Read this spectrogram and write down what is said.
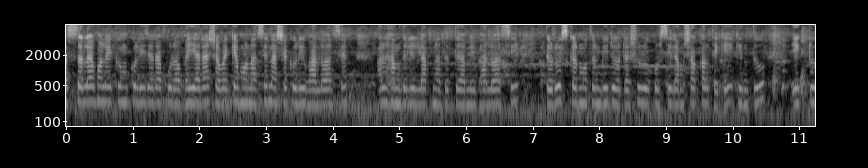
আসসালামু আলাইকুম কলিজারা পুরা ভাইয়ারা, সবাই কেমন আছেন? আশা করি ভালো আছেন। আলহামদুলিল্লাহ আপনাদের তো আমি ভালো আছি। তো রোজকার মতন ভিডিওটা শুরু করছিলাম সকাল থেকেই, কিন্তু একটু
